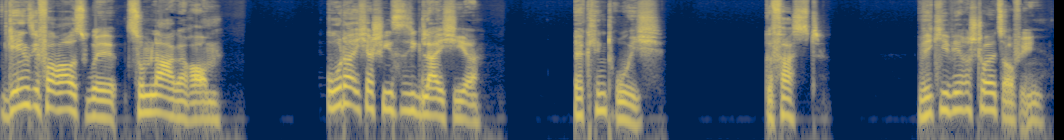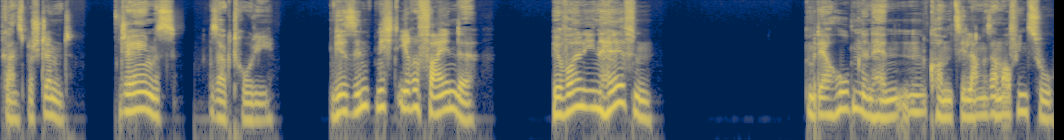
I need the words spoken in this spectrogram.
Gehen Sie voraus, Will, zum Lagerraum. Oder ich erschieße Sie gleich hier. Er klingt ruhig. Gefasst. Vicky wäre stolz auf ihn, ganz bestimmt. James, sagt Rudi, wir sind nicht Ihre Feinde. Wir wollen Ihnen helfen. Mit erhobenen Händen kommt sie langsam auf ihn zu.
